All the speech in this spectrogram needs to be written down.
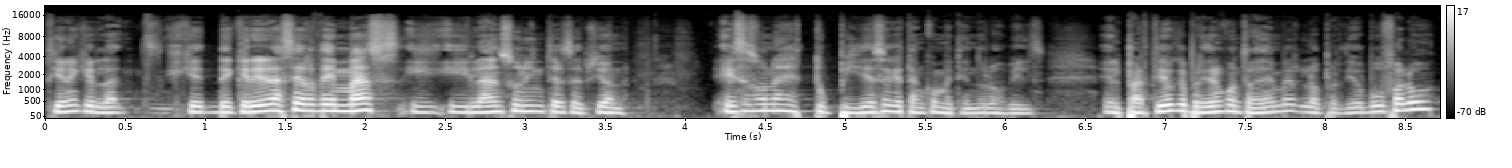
tiene que, de querer hacer de más y, y lanza una intercepción. Esas son las estupideces que están cometiendo los Bills. El partido que perdieron contra Denver lo perdió Buffalo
